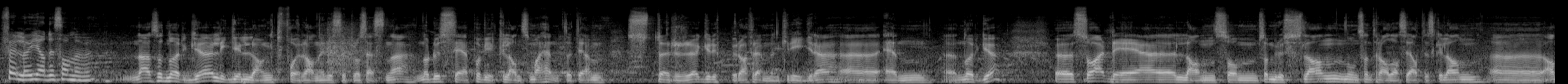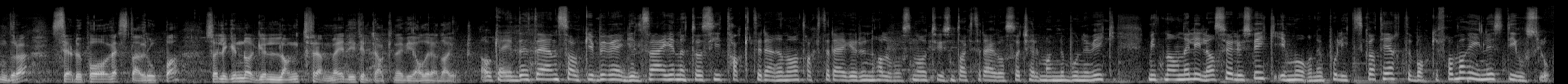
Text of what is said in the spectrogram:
følge, og gjøre det samme med? Nei, altså Norge ligger langt foran i disse prosessene. Når du ser på hvilke land som har hentet hjem større grupper av fremmedkrigere eh, enn Norge, så er det land som, som Russland, noen sentralasiatiske land, andre. Ser du på Vest-Europa, så ligger Norge langt fremme i de tiltakene vi allerede har gjort. Ok, Dette er en sak i bevegelse. Jeg er nødt til å si takk til dere nå. Takk til deg, Rund Halvorsen, og tusen takk til deg også, Kjell Magne Bondevik. Mitt navn er Lilla Sølhusvik. I morgen er Politisk kvarter tilbake fra Marienlyst i Oslo.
